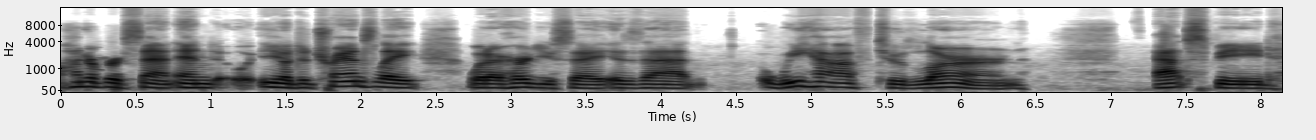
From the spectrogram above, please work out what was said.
100%. And uh, you know, to translate what I heard you say is that we have to learn at speed,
